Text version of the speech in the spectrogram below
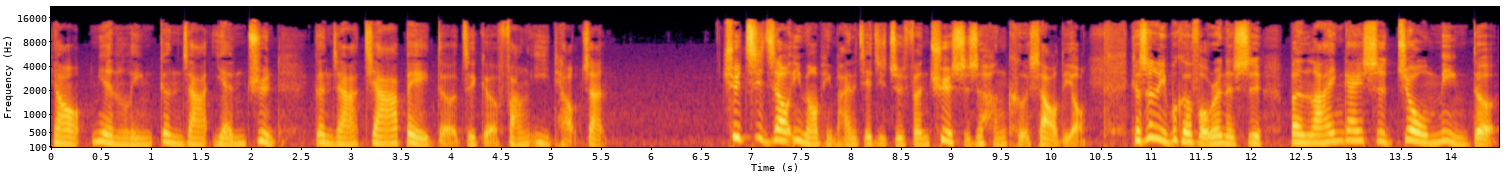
要面临更加严峻、更加加倍的这个防疫挑战。去计较疫苗品牌的阶级之分，确实是很可笑的哦。可是你不可否认的是，本来应该是救命的。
